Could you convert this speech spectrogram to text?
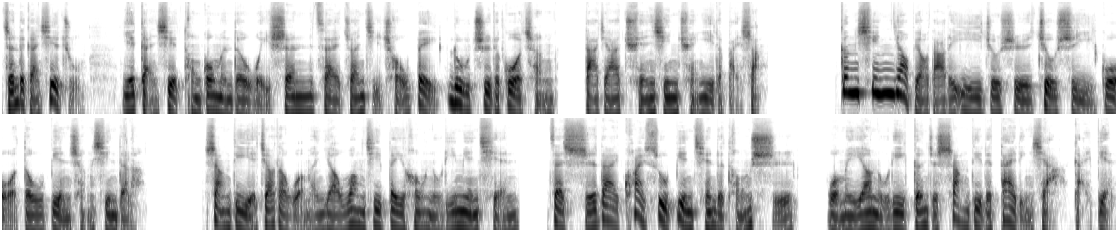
真的感谢主，也感谢同工们的委身，在专辑筹备录制的过程，大家全心全意的摆上。更新要表达的意义就是旧事已过，都变成新的了。上帝也教导我们要忘记背后，努力面前，在时代快速变迁的同时。我们也要努力跟着上帝的带领下改变，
